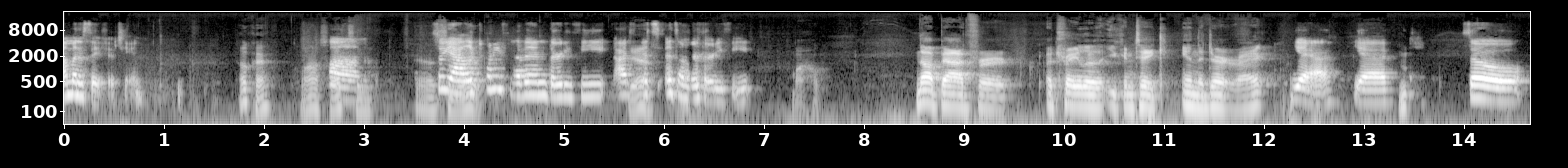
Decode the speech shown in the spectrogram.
I'm gonna say 15. Okay. Wow. So Um, some- yeah, So yeah, like 27, 30 feet. I, Yeah. It's it's under 30 feet. wow. Not bad for a trailer that you can take in the dirt, right? Yeah, yeah. So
